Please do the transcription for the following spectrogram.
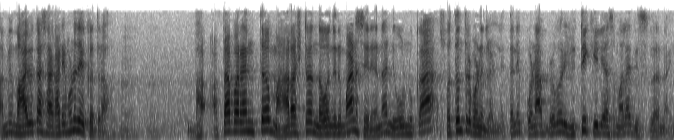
आम्ही महाविकास आघाडी म्हणून एकत्र आहोत. भा आतापर्यंत महाराष्ट्र नवनिर्माण सेनेनं निवडणुका स्वतंत्रपणे लढल्या. त्यांनी कोणाबरोबर युती केली असं मला दिसलं नाही.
